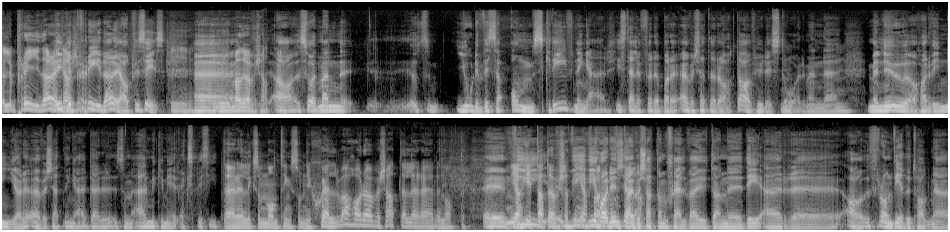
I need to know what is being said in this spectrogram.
eller prydare lite kanske. prydare, ja precis. I, Eh, hur man översatte. Ja, så att man eh, gjorde vissa omskrivningar istället för att bara översätta rakt av hur det står. Men, eh, Mm. men nu har vi nyare översättningar där, som är mycket mer explicita. Är det liksom någonting som ni själva har översatt eller är det något? Eh, Ni har hittat översättningar Vi, vi har inte översatt dem själva utan eh, det är eh, ja, från vedertagna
